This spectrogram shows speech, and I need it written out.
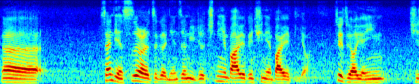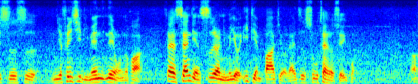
那三点四二这个年增率，就今年八月跟去年八月比啊，最主要原因其实是你分析里面内容的话，在三点四二里面有一点八九来自蔬菜和水果，啊，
